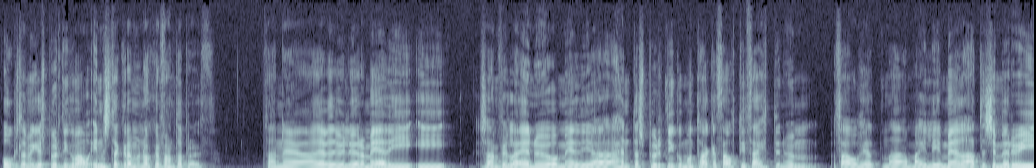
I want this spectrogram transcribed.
Ógæslega mikið spurningum á Instagramin okkar fantabröð Þannig að ef þið viljið vera með í, í samfélaginu og með í að henda spurningum og taka þátt í þættinum þá hérna mæli ég með. Að allir sem eru í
